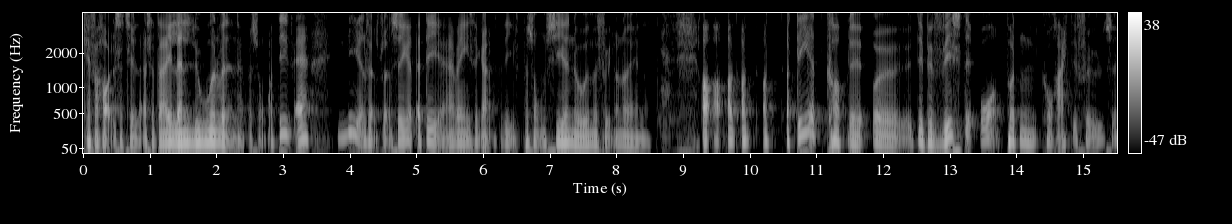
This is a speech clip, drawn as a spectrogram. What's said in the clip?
kan forholde sig til. Altså, der er et eller andet luren ved den her person. Og det er 99% sikkert, at det er hver eneste gang, fordi personen siger noget, men føler noget andet. Ja. Og, og, og, og, og og det at koble øh, det bevidste ord på den korrekte følelse,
